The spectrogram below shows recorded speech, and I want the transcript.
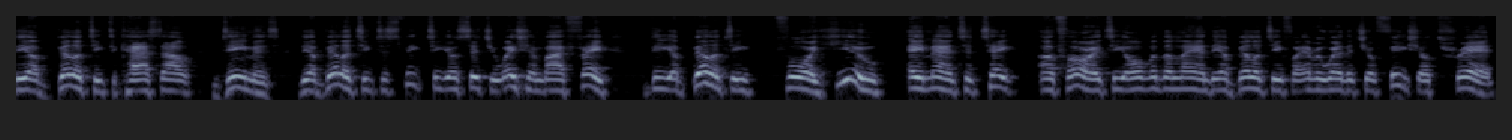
the ability to cast out demons, the ability to speak to your situation by faith. the ability for you, amen, to take authority over the land, the ability for everywhere that your feet shall tread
